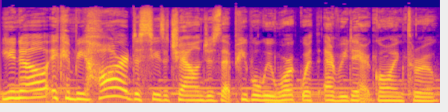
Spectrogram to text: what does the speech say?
You know, it can be hard to see the challenges that people we work with every day are going through.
